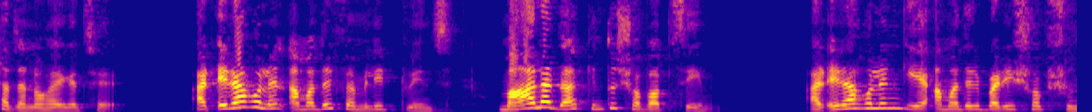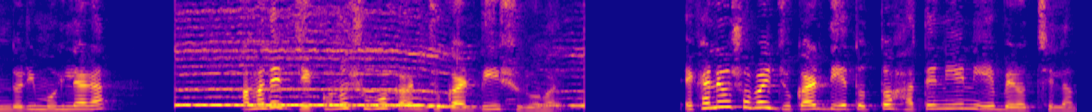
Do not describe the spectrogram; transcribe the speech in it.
সাজানো হয়ে গেছে। আর এরা হলেন আমাদের ফ্যামিলির টুইন্স মা আলাদা কিন্তু স্বভাব সেম আর এরা হলেন গিয়ে আমাদের বাড়ির সব সুন্দরী মহিলারা আমাদের যে কোনো শুভ কাজ জুকার দিয়েই শুরু হয়। এখানেও সবাই জুকার দিয়ে তত্ত্ব হাতে নিয়ে নিয়ে বেরোচ্ছিলাম।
